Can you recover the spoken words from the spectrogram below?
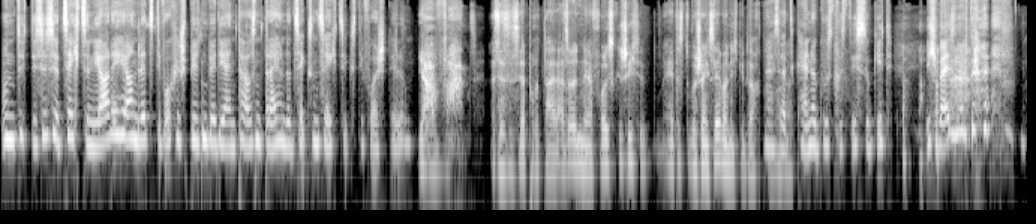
Und das ist jetzt 16 Jahre her und letzte Woche spielten wir die 1366. Vorstellung. Ja, Wahnsinn. Also das ist ja brutal. Also in der Erfolgsgeschichte hättest du wahrscheinlich selber nicht gedacht. Es hat keiner gewusst, dass das so geht. Ich weiß noch,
